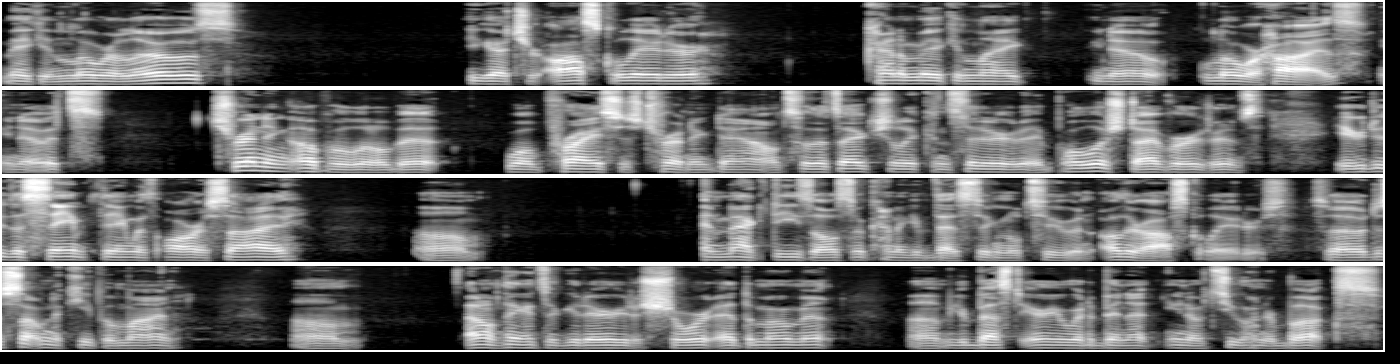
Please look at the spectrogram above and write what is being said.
making lower lows. You got your oscillator kind of making like, you know, lower highs. You know, it's trending up a little bit, while price is trending down. So that's actually considered a bullish divergence. You could do the same thing with RSI. Um, and MACDs also kind of give that signal too and other oscillators. So just something to keep in mind. Um, I don't think it's a good area to short at the moment. Um, your best area would have been at, you know, 200 bucks,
